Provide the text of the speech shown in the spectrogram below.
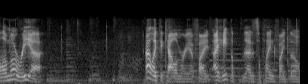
Cala Maria. I like the Cala Maria fight. I hate the, that it's a plane fight, though.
